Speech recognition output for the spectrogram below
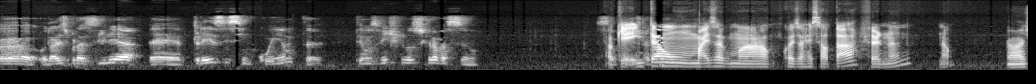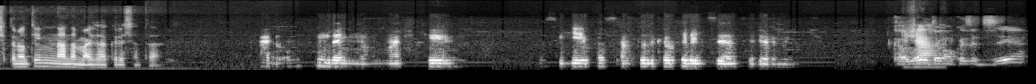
Ah, horário de Brasília é 13h50, tem uns 20 minutos de gravação. Só ok, então mais alguma coisa a ressaltar, Fernando? Eu acho que não tem nada mais a acrescentar. É, eu também não. Acho que consegui passar tudo que eu queria dizer anteriormente. Calor, Já. tem alguma coisa a dizer?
